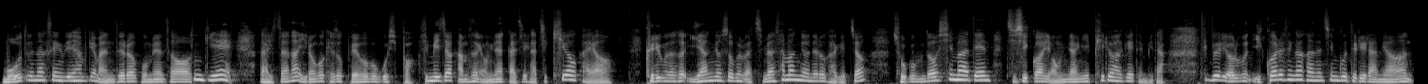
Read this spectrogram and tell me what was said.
모든 학생들이 함께 만들어 보면서 신기해. 나 있잖아. 이런 거 계속 배워보고 싶어. 심리적 감성 역량까지 같이 키워가요. 그리고 나서 2학년 수업을 마치면 3학년으로 가겠죠? 조금 더 심화된 지식과 역량이 필요하게 됩니다. 특별히 여러분 이과를 생각하는 친구들이라면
